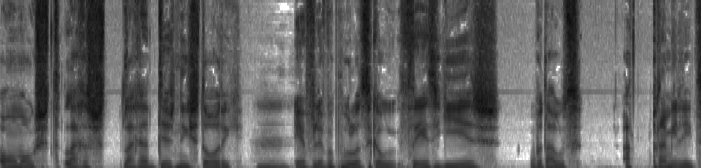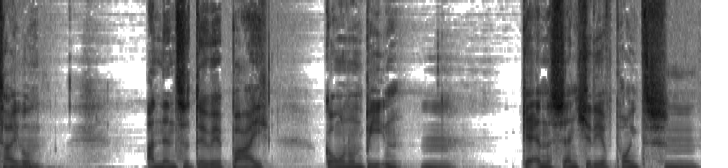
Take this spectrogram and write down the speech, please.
almost like a like a Disney story hmm. if Liverpool had to go thirty years without Premier League title, mm. and then to do it by going unbeaten, mm. getting a century of points, mm.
